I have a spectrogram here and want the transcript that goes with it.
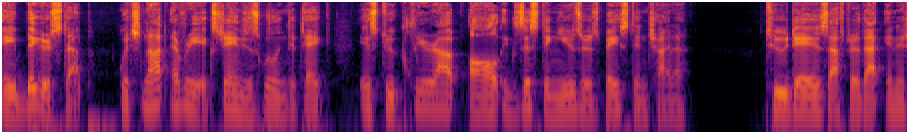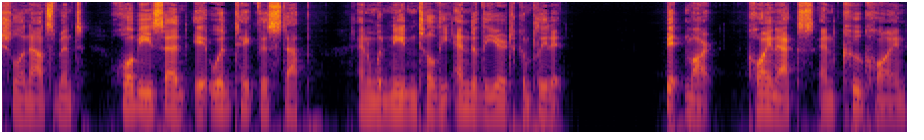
A bigger step, which not every exchange is willing to take, is to clear out all existing users based in China. Two days after that initial announcement, Huobi said it would take this step and would need until the end of the year to complete it. Bitmart, CoinEx, and KuCoin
